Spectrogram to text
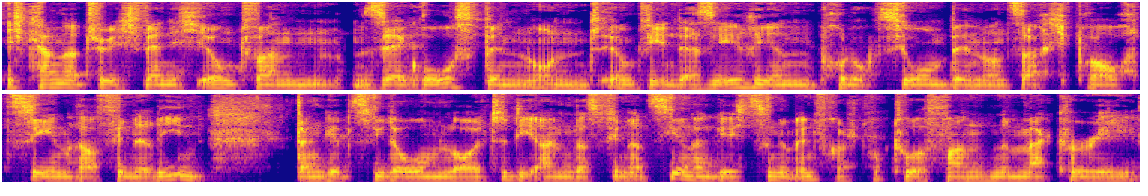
Ich kann natürlich, wenn ich irgendwann sehr groß bin und irgendwie in der Serienproduktion bin und sage, ich brauche zehn Raffinerien, dann gibt's wiederum Leute, die einem das finanzieren. Dann gehe ich zu einem Infrastrukturfund, einem Macquarie,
